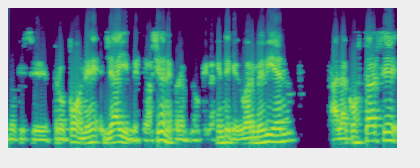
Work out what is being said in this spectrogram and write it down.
lo que se propone, ya hay investigaciones, por ejemplo, que la gente que duerme bien, al acostarse, eh,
